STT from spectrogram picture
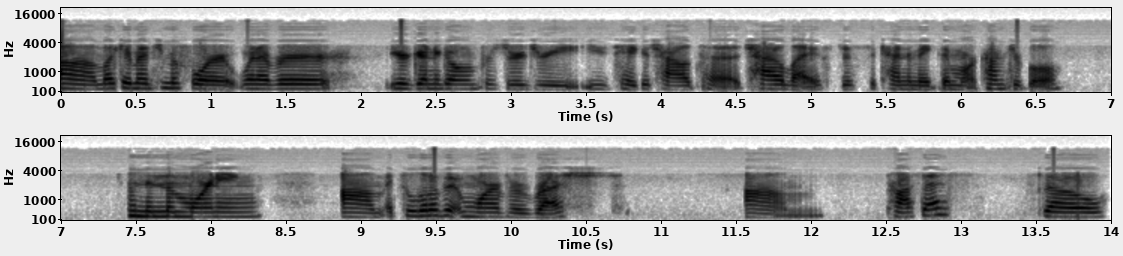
um, like I mentioned before, whenever you're going to go in for surgery, you take a child to child life just to kind of make them more comfortable. And in the morning, um, it's a little bit more of a rushed um, process. So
